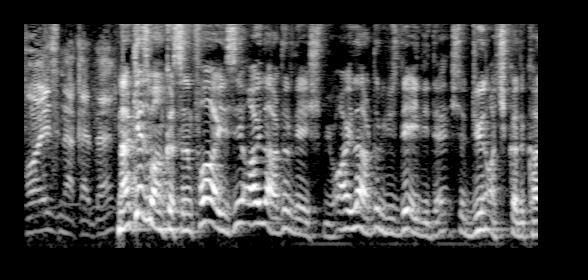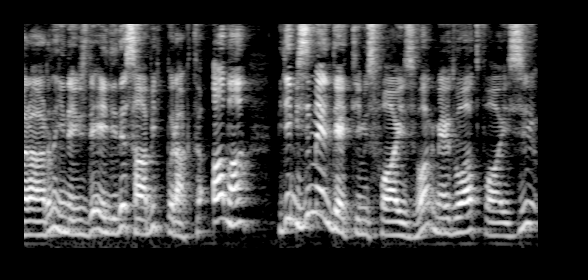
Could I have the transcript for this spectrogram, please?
Faiz ne kadar? Merkez Bankası'nın faizi aylardır değişmiyor. Aylardır %50'de. İşte dün açıkladı kararını yine %50'de sabit bıraktı. Ama bir de bizim elde ettiğimiz faiz var. Mevduat faizi.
